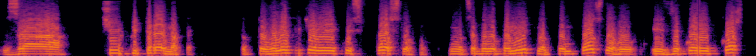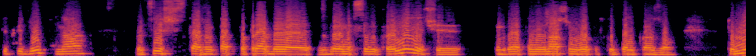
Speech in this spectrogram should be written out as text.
за щоб підтримати. Тобто вони хотіли якусь послугу. Ну, це було помітно, пом- послугу, із якої кошти підуть на оці ж, скажімо так, потреби Збройних сил України чи конкретно в нашому випадку полку Азов. Тому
